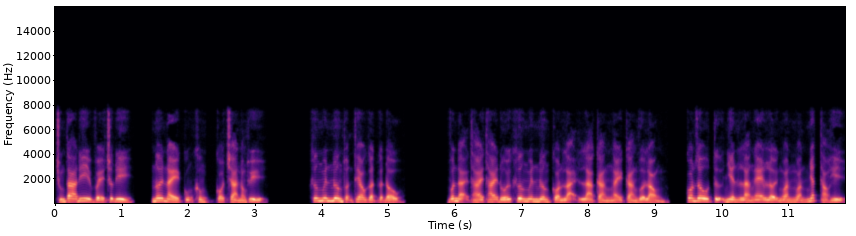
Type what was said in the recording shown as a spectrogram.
chúng ta đi về trước đi, nơi này cũng không có trà nóng thủy. Khương Nguyên Nương thuận theo gật gật đầu. Vân Đại Thái Thái đối Khương Nguyên Nương còn lại là càng ngày càng vừa lòng, con dâu tự nhiên là nghe lời ngoan ngoãn nhất thảo hỉ.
